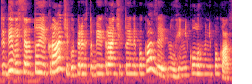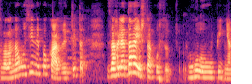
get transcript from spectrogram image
Ти дивишся на той екранчик, во-первых, тобі екранчик той не показує, ну, гінеколог мені показувала, на УЗІ не показують. Ти так заглядаєш так ось голову підняв.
